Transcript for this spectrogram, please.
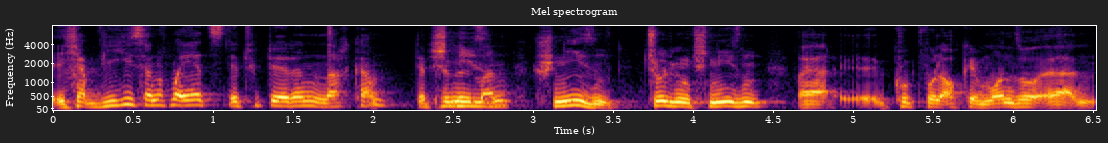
ich habe, wie hieß er nochmal jetzt, der Typ, der dann nachkam? Der Pimmelmann? Schniesen. Entschuldigung, Schniesen. Weil er äh, guckt wohl auch Game so. Ähm,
